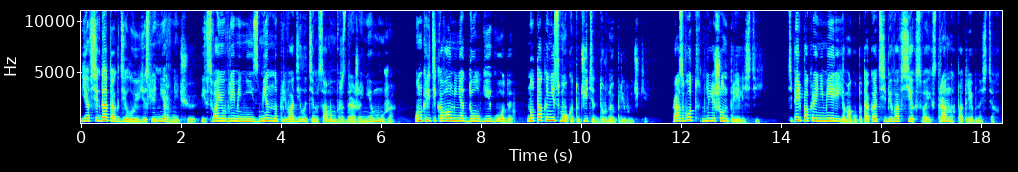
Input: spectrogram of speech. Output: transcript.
Я всегда так делаю, если нервничаю, и в свое время неизменно приводила тем самым в раздражение мужа. Он критиковал меня долгие годы, но так и не смог отучить от дурной привычки. Развод не лишен прелестей. Теперь, по крайней мере, я могу потакать себе во всех своих странных потребностях.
